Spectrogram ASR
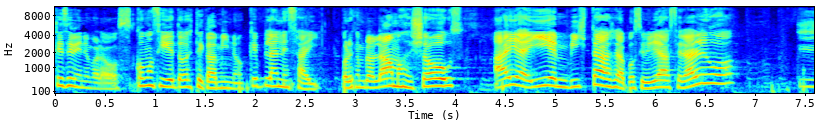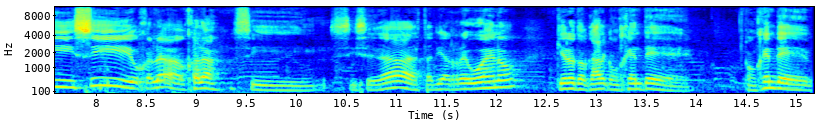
qué se viene para vos? ¿Cómo sigue todo este camino? ¿Qué planes hay? Por ejemplo, hablábamos de shows. ¿Hay ahí en vista la posibilidad de hacer algo? Y sí, ojalá, ojalá. Si, si se da, estaría re bueno. Quiero tocar con gente, con gente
